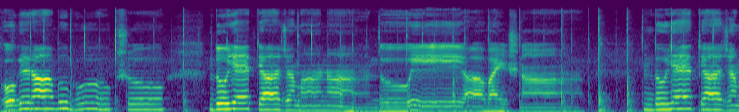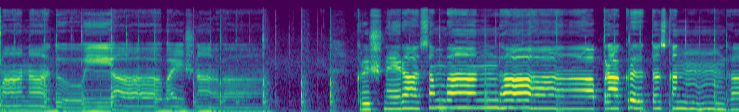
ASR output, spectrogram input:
भोगेराबुभोक्षो दुये त्यजमाना दुया वैष्णा दुये त्यजमाना दुया वैष्णवा कृष्णेरा सम्बन्धा प्राकृतस्कन्धा।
